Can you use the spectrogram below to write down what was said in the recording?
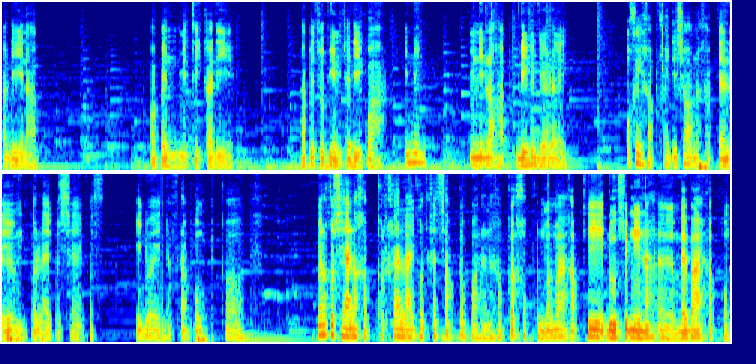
ก็ดีนะครับเพราะเป็นมิติก็ดี ถ้าเป็นซูพิมจะดีกว่านิดนึงไม่นิดหรอกครับดีขึ้นเยอะเลย โอเคครับ ใครที่ชอบนะครับ อย่าลืมกดไลค์กดแชร์กดให้ด้วยนะครับ ผมก็ไม่ต้องกดแชร์แล้วครับ กดแค่ไลค์กดแค่ซับก็พอแล้วนะครับ ก็ขอบคุณมากๆครับที่ดูคลิปนี้นะเออบ๊ายบายครับผม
